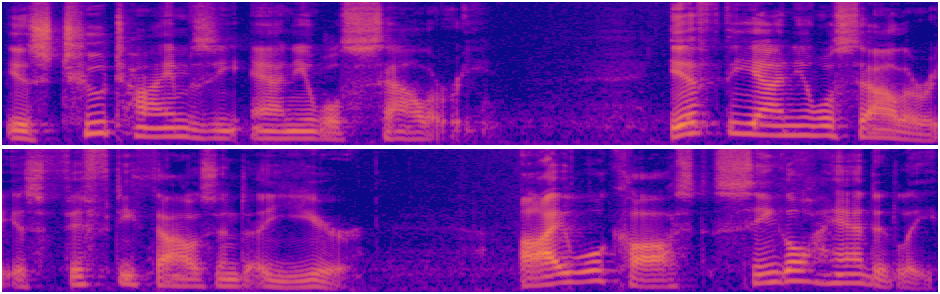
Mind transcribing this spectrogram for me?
is two times the annual salary. If the annual salary is 50000 a year, I will cost single-handedly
